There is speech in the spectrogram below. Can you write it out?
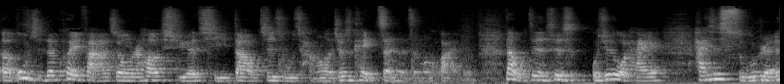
呃物质的匮乏中，然后学习到知足常乐，就是可以真的这么快乐。那我真的是，我觉得我还还是俗人。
